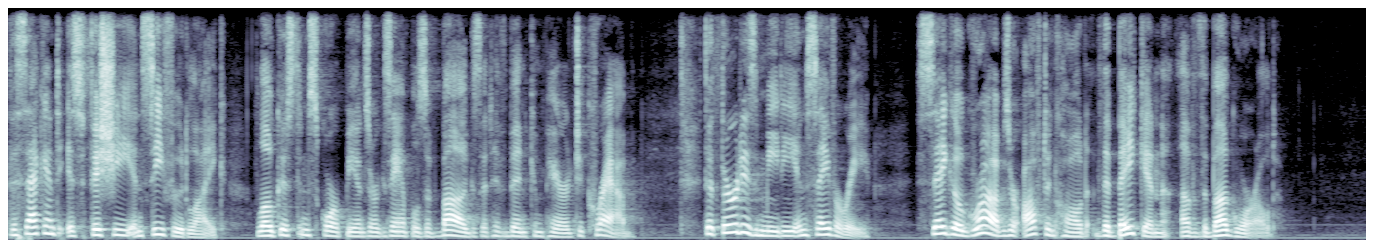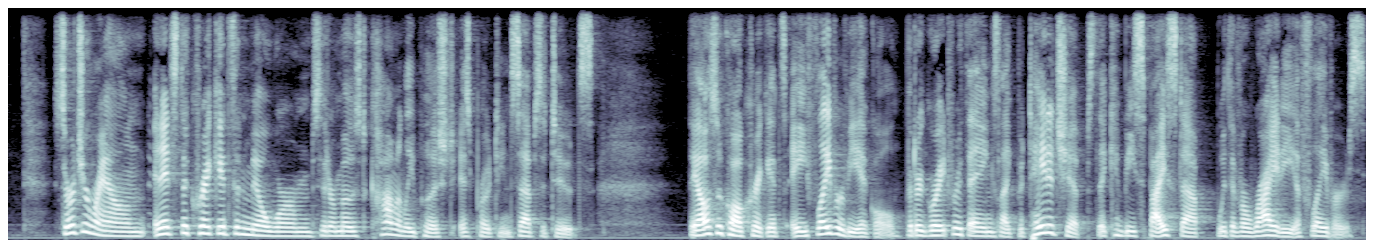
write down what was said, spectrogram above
The second is fishy and seafood like. Locusts and scorpions are examples of bugs that have been compared to crab. The third is meaty and savory. Sago grubs are often called the bacon of the bug world. Search around, and it's the crickets and mealworms that are most commonly pushed as protein substitutes. They also call crickets a flavor vehicle that are great for things like potato chips that can be spiced up with a variety of flavors.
